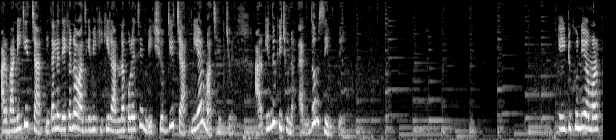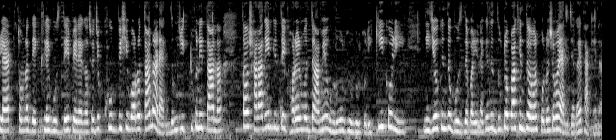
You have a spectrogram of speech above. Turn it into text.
আর বানিয়েছি চাটনি। তাহলে দেখে নাও, আজকে আমি কী কী রান্না করেছি? মিক্স সবজি, চাটনি আর মাছের ঝোল। আর কিন্তু কিছু না, একদম সিম্পল এইটুকুনি আমার ফ্ল্যাট তোমরা দেখলে বুঝতেই পেরে গেছো যে খুব বেশি বড় তা না আর একদম যে একটুখানি তা না, তাও সারাদিন কিন্তু এই ঘরের মধ্যে আমিও ঘুরঘুর ঘুরঘুর করি। কি করি? নিজেও কিন্তু বুঝতে পারি না, কিন্তু দুটো পা কিন্তু আমার কোনো সময় এক জায়গায় থাকে না।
